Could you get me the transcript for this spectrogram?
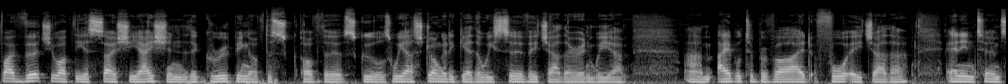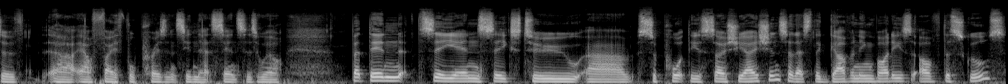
by virtue of the association, the grouping of the of the schools, we are stronger together. We serve each other, and we are. Um, able to provide for each other, and in terms of uh, our faithful presence in that sense as well. But then CEN seeks to uh, support the association, so that's the governing bodies of the schools.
